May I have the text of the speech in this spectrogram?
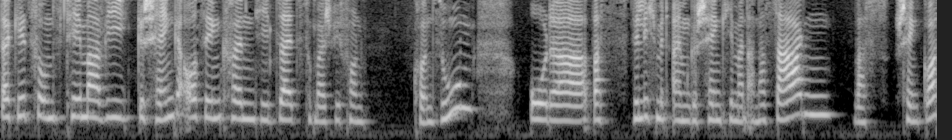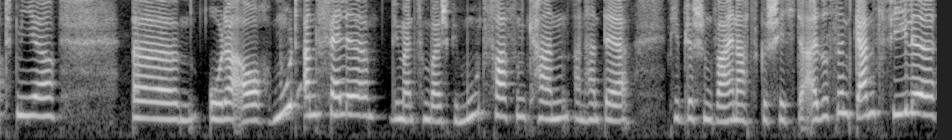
Da geht es so ums Thema, wie Geschenke aussehen können, jenseits zum Beispiel von Konsum. Oder was will ich mit einem Geschenk jemand anders sagen? Was schenkt Gott mir? Ähm, oder auch Mutanfälle, wie man zum Beispiel Mut fassen kann anhand der biblischen Weihnachtsgeschichte. Also es sind ganz viele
